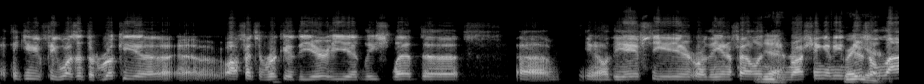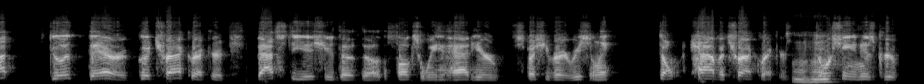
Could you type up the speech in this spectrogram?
I think if he wasn't the rookie, uh, uh, offensive rookie of the year, he at least led the, uh, you know, the AFC or the NFL in, Yeah. in rushing. I mean, Great there's year. a lot good there, good track record. That's the issue. The, the the folks that we had here, especially very recently, don't have a track record. Mhm. Dorsey and his group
